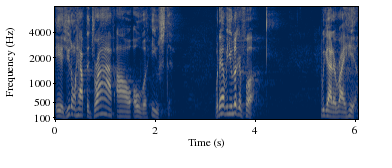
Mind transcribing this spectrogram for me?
is you don't have to drive all over Houston. Whatever you're looking for, we got it right here.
